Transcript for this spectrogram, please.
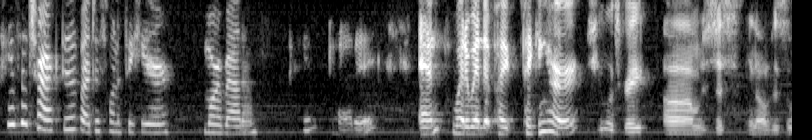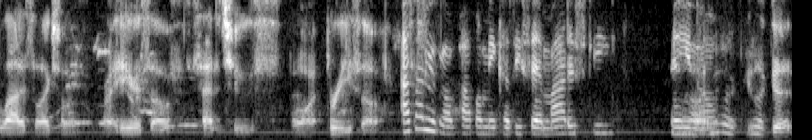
He's attractive. I just wanted to hear more about him. Okay, it. And why did we end up pick- picking her? she looks great. Um, it's just, you know, just a lot of selection right here. So, just had to choose one, three. So, I thought he was gonna pop on me because he said modesty, and you Oh, know. you look, you look good.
